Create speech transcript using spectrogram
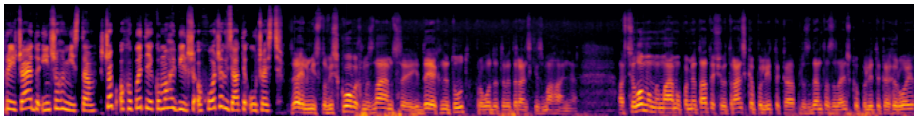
приїжджає до іншого міста, щоб охопити якомога більше охочих взяти участь. Зегель місто військових, ми знаємо, це іде як не тут проводити ветеранські змагання. А в цілому ми маємо пам'ятати, що ветеранська політика президента Зеленського, політика героїв,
